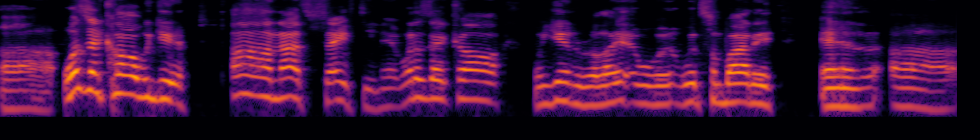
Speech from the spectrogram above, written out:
uh, what's that called when you oh not safety net? What is that called when you're in a relate with, with somebody and uh,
